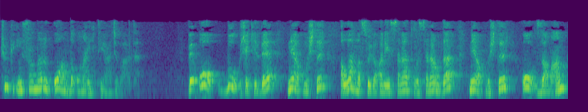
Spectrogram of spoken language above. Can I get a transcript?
Çünkü insanların o anda ona ihtiyacı vardı. Ve o bu şekilde ne yapmıştır? Allah Resulü aleyhissalatü vesselam da ne yapmıştır? O zaman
